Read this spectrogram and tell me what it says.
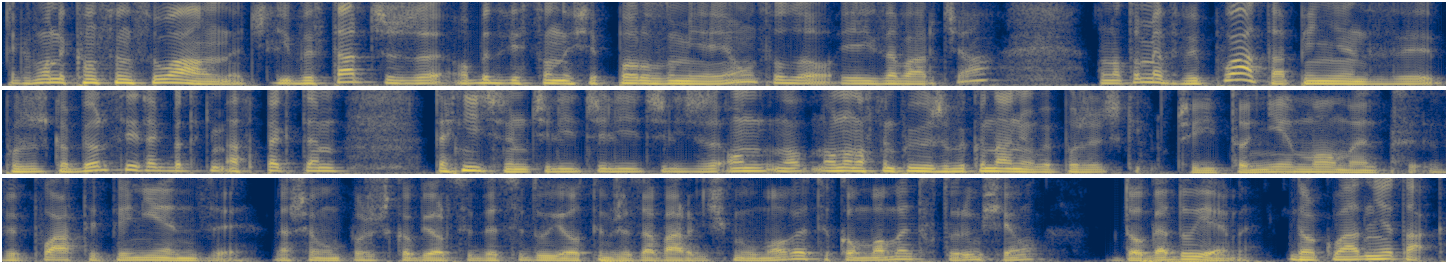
tak zwany konsensualny, czyli wystarczy, że obydwie strony się porozumieją co do jej zawarcia, natomiast wypłata pieniędzy pożyczkobiorcy jest jakby takim aspektem technicznym, czyli, czyli, czyli że on, no, ono następuje już w wykonaniu wypożyczki. Czyli to nie moment wypłaty pieniędzy naszemu pożyczkobiorcy decyduje o tym, że zawarliśmy umowę, tylko moment, w którym się dogadujemy. Dokładnie tak.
